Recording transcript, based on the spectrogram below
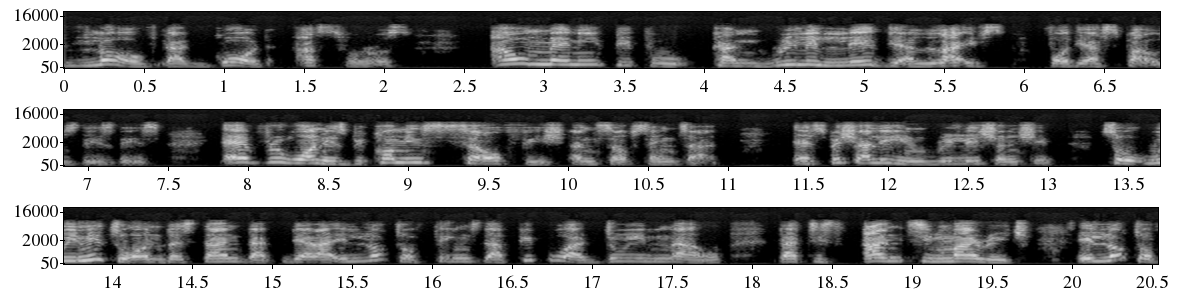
love that God has for us. How many people can really lay their lives for their spouse these days? Everyone is becoming selfish and self centered, especially in relationship. So we need to understand that there are a lot of things that people are doing now that is anti-marriage. A lot of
